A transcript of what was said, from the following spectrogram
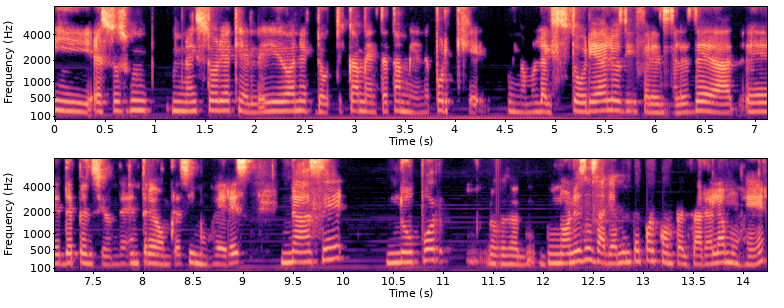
y esto es una historia que he leído anecdóticamente también de por qué, digamos, la historia de los diferenciales de edad eh, de pensión entre hombres y mujeres nace no por, no necesariamente por compensar a la mujer,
